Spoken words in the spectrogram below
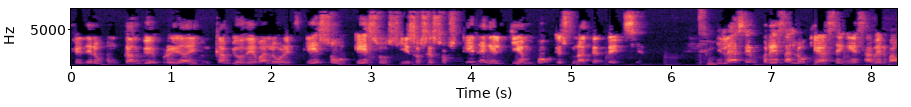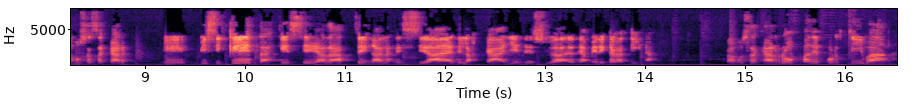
genera un cambio de prioridades y un cambio de valores. Eso, eso, si eso se sostiene en el tiempo, es una tendencia. Y las empresas lo que hacen es, a ver, vamos a sacar eh, bicicletas que se adapten a las necesidades de las calles de ciudades de América Latina. Vamos a sacar ropa deportiva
